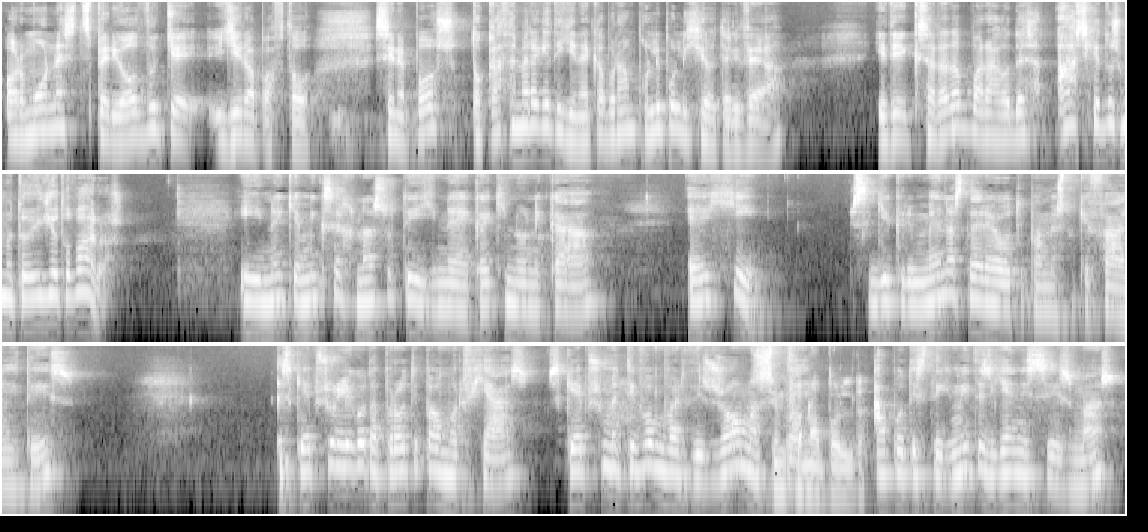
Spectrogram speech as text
ορμόνες της περίοδου και γύρω από αυτό. Συνεπώς, το κάθε μέρα για τη γυναίκα μπορεί να είναι πολύ, πολύ χειρότερη ιδέα, γιατί εξαρτάται από παράγοντες άσχετους με το ίδιο το βάρος. Είναι και μην ξεχνάς ότι η γυναίκα κοινωνικά έχει συγκεκριμένα στερεότυπα μες στο κεφάλι της σκέψου λίγο τα πρότυπα ομορφιάς, σκέψου με τι βομβαρδιζόμαστε Σύμφωνο απόλυτα. από τη στιγμή της γέννησής μας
